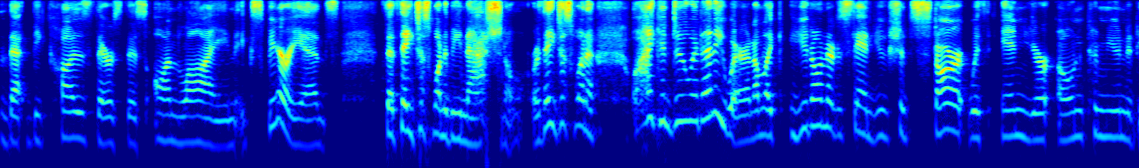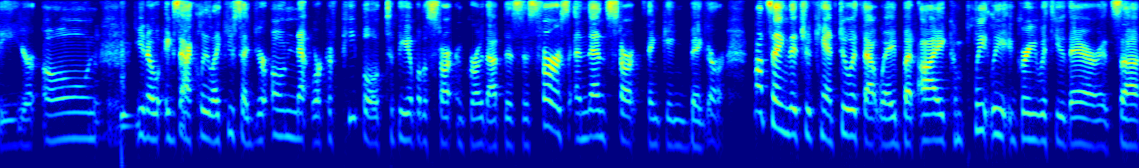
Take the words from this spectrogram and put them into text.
that because there's this online experience, that they just want to be national or they just want to, well, I can do it anywhere. And I'm like, you don't understand. You should start within your own community, your own, mm-hmm. you know, exactly like you said, your own network of people to be able to start and grow that business first and then start thinking bigger. I'm not saying that you can't do it that way, but I completely agree with you there. It's, uh,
